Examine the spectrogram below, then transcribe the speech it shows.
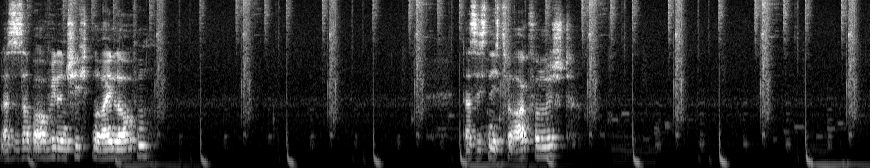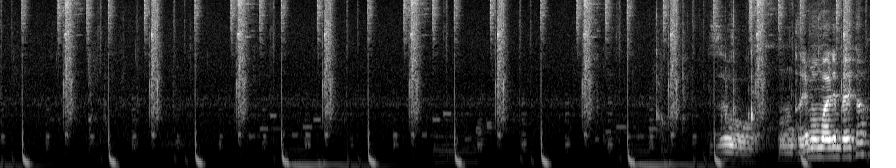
Lass es aber auch wieder in Schichten reinlaufen, dass es nicht zu arg vermischt. So, dann drehen wir mal den Becher.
